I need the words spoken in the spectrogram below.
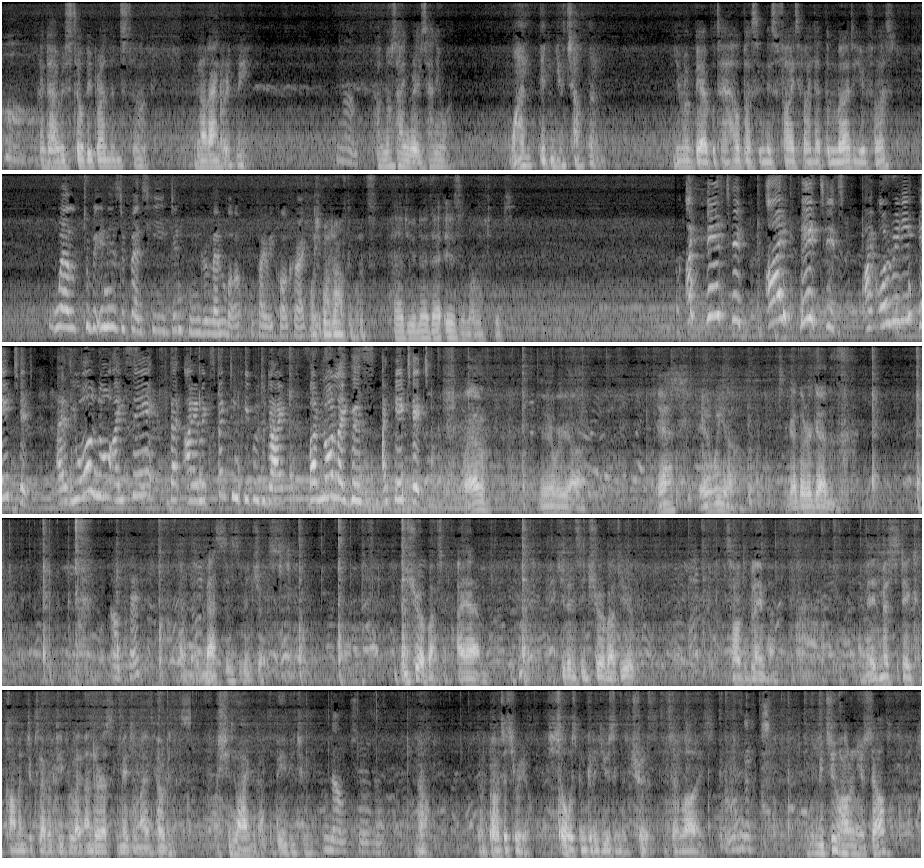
And I would still be Brandon Stark. You're not angry at me. No. I'm not angry at anyone. Why didn't you tell them? You won't be able to help us in this fight if I let them murder you first. Well, to be in his defense, he didn't remember, if I recall correctly. What about afterwards? How do you know there is an afterwards? I hate it. I hate it. I already hate it. As you all know, I say that I am expecting people to die, but not like this. I hate it. Well, here we are, Yes, here we are. together again. Okay. And the masses rejoice. You sure about it? I am. Mm-hmm. She didn't seem sure about you. It's hard to blame her. I made a mistake common to clever people. I underestimated my opponents. Was she lying about the baby too? No, she isn't. No. That part is real. She's always been good at using the truth to tell lies. Mm-hmm. You can be too hard on yourself.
